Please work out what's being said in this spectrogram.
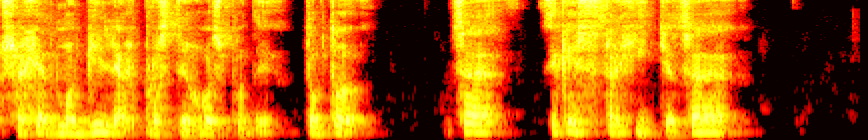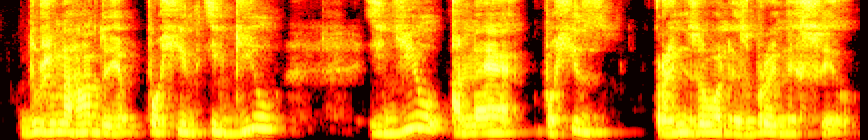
шахедмобілях, прости господи. Тобто це якесь страхіття. Це дуже нагадує похід ІГІЛ, ІГІЛ, а не похід організованих Збройних сил.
